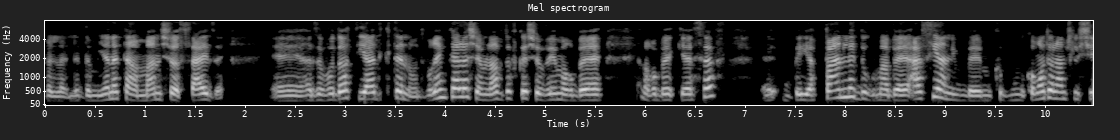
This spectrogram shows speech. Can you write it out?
ולדמיין את האמן שעשה את זה. אה, אז עבודות יד קטנות, דברים כאלה שהם לאו דווקא שווים הרבה, הרבה כסף. אה, ביפן לדוגמה, באסיה, אני במקומות עולם שלישי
